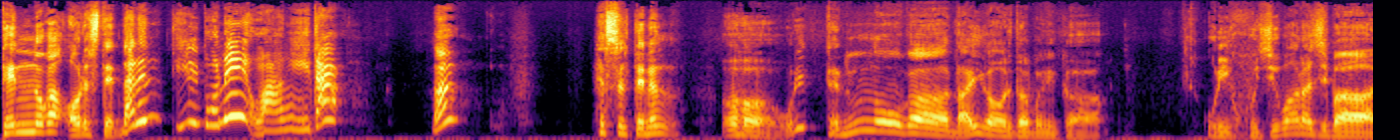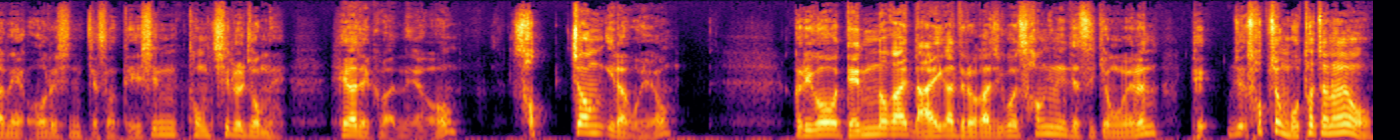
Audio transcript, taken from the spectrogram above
덴노가 어렸을 때 나는 일본의 왕이다. 어? 했을 때는 어, 우리 덴노가 나이가 어리다 보니까 우리 후지와라 집안의 어르신께서 대신 통치를 좀 해야 될 것 같네요. 섭정이라고 해요. 그리고 덴노가 나이가 들어가지고 성인이 됐을 경우에는 섭정 못하잖아요.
